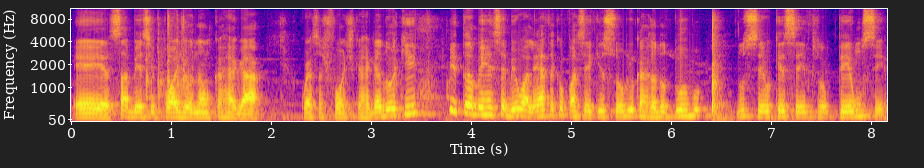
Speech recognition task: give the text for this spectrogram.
é, saber se pode ou não carregar com essas fontes de carregador aqui e também receber o alerta que eu passei aqui sobre o carregador turbo no seu QCY-T1C.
